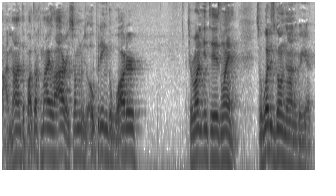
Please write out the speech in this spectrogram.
I'm on the someone who's opening the water to run into his land. So what is going on over here?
